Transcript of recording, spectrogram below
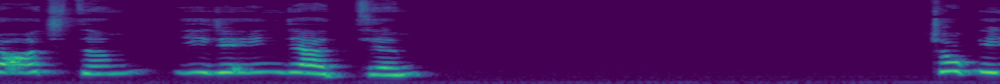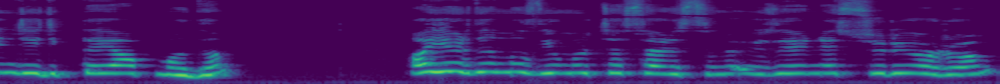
Hamuru açtım, iyice incelttim. Çok incecik de yapmadım. Ayırdığımız yumurta sarısını üzerine sürüyorum.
